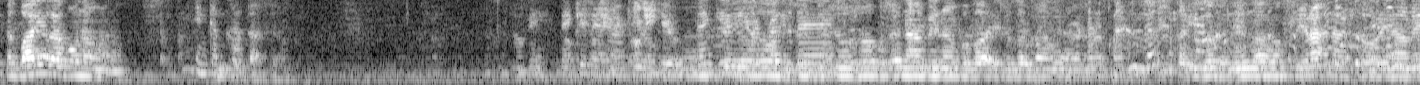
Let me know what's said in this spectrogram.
Nagbayad ako ng ano, income income tax. tax. Okay, thank you, Mayor. Thank you. Thank you, Mr. President. Suso ko sa nabi ng babae sa garmami. Sira ang story namin.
